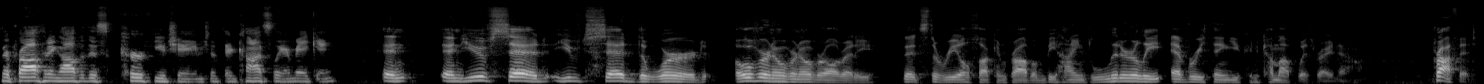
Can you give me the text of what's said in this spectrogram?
They're profiting off of this curfew change that they're constantly are making. And and you've said you've said the word over and over and over already that's the real fucking problem behind literally everything you can come up with right now profit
